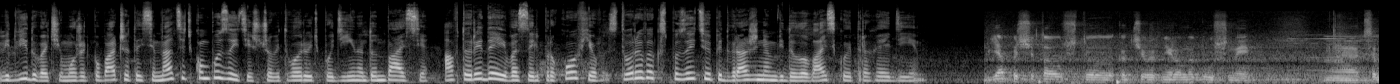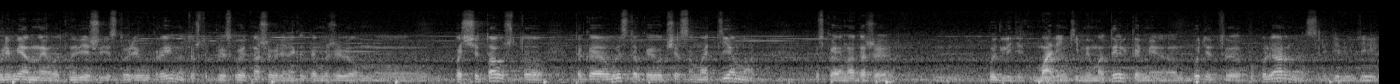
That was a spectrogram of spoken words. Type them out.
Відвідувачі можуть побачити 17 композицій, що відтворюють події на Донбасі. Автор ідеї Василь Прокоф'єв створив експозицію під враженням від Іловайської трагедії. Я посчитал, что как человек неравнодушный э, к современной вот, новейшей истории Украины, то, что происходит в наше время, когда мы живем, э, посчитал, что такая выставка и вообще сама тема, пускай она даже м, выглядит маленькими модельками, э, будет э, популярна среди людей,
